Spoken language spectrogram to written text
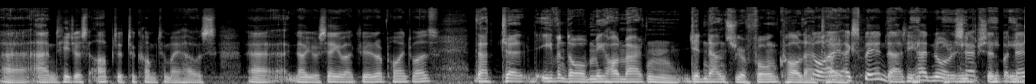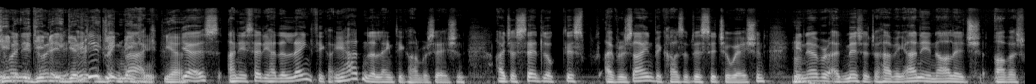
Uh, and he just opted to come to my house. Uh, now, you were saying about the other point was? That uh, even though Micheál Martin didn't answer your phone call that no, time. I explained that. He, he had no reception. He, but then did, when he, did, he, did, did, ring back, yeah. yes, and he said he had a lengthy, he hadn't a lengthy conversation. I just said, look, this, I've resigned because of this situation. He hmm. never admitted to having any knowledge of it,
